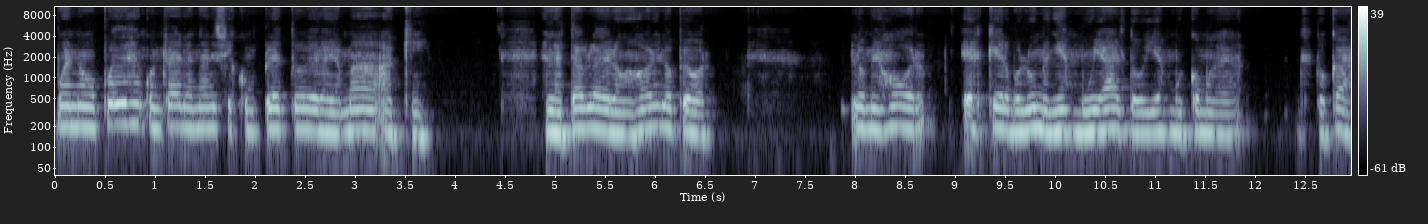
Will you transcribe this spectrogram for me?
Bueno, puedes encontrar el análisis completo de la llamada aquí, en la tabla de lo mejor y lo peor. Lo mejor es que el volumen es muy alto y es muy cómodo de tocar.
